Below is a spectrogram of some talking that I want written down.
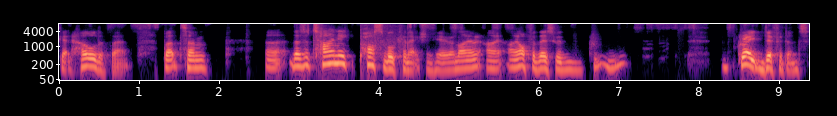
get hold of that. But um, uh, there's a tiny possible connection here, and I, I, I, offer this with great diffidence.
